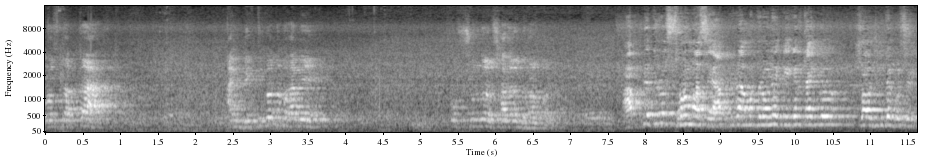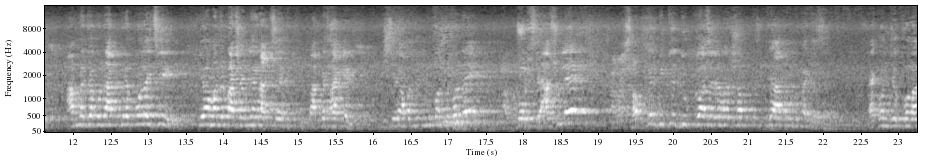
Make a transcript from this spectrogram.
প্রস্তাবটা আমি ব্যক্তিগতভাবে খুব সুন্দর সাধারণ গ্রহণ করি। আপনাদেরও শ্রম আছে, আপনারা আমাদের অনেক এখানে থাকতেও সহযোগিতা করছেন। আমরা যখন রাত করে পলাইছি, কেউ আমাদের বাসায় নিয়ে রাখছেন আপনি থাকেন। সে আমাদের জন্য কষ্ট করবে, করছে। আসলে সবকের ভিতরে দুঃখ আছে আমার সব কিছুতে আনন্দ পাইতেছে। এখন যে খোলা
